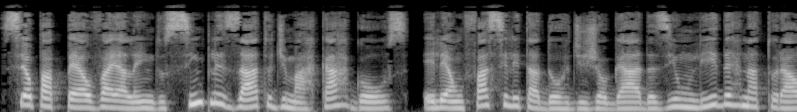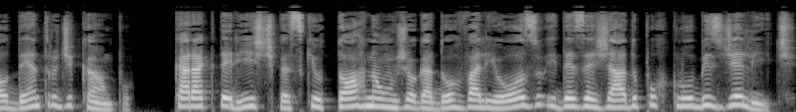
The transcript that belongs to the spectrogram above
Seu papel vai além do simples ato de marcar gols, ele é um facilitador de jogadas e um líder natural dentro de campo, características que o tornam um jogador valioso e desejado por clubes de elite.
